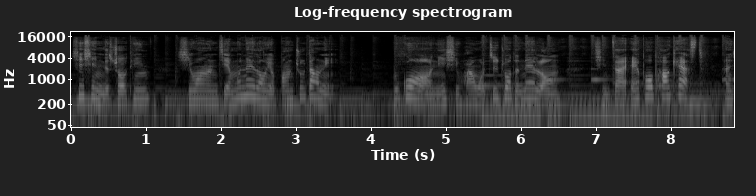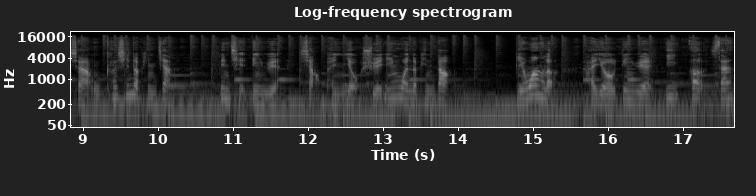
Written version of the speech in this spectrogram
谢谢你的收听。希望节目内容有帮助到你。如果你喜欢我制作的内容，请在 Apple Podcast 按下五颗星的评价，并且订阅“小朋友学英文”的频道。别忘了还有订阅一二三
